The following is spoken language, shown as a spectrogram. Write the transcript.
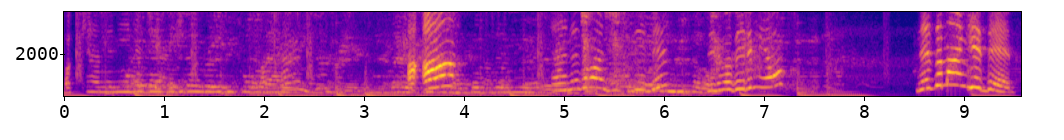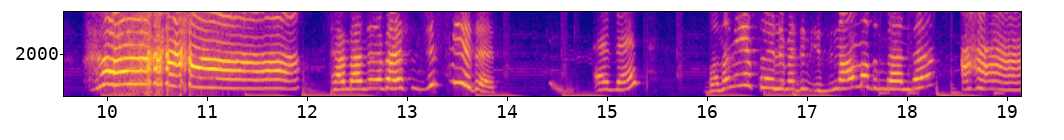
Bak kendini yine çekmiş. Bakar mısınız? Aa! Sen ne zaman cips yedin? Benim haberim yok. Ne zaman yedin? Sen benden habersiz cips mi yedin? evet. Bana niye söylemedin? İzin almadın benden. Aha.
